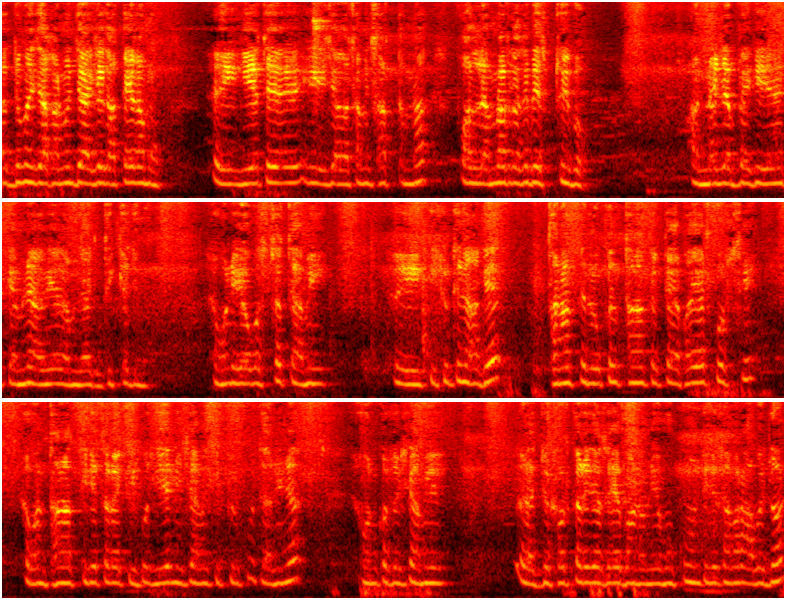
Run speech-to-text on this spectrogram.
একদম এই জায়গার মধ্যে আগে গাতে এলাম। এই ইয়েতে, এই জায়গাটা আমি ছাড়তাম না। পারলে আপনার কাছে ব্যস্ত হইব আর নাইলে আপনাকে এখানে কেমনে আগে আমরা দীক্ষা দিব। এখন এই অবস্থাতে আমি এই কিছুদিন আগে থানাতে লোকাল থানাতে একটা এফআইআর করছি। এখন থানার থেকে তারা কী বুঝিয়ে নিছে আমি কিছু জানি না। এখন কথা হচ্ছে আমি রাজ্য সরকারের কাছে মাননীয় মুখ্যমন্ত্রীর কাছে আমার আবেদন।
